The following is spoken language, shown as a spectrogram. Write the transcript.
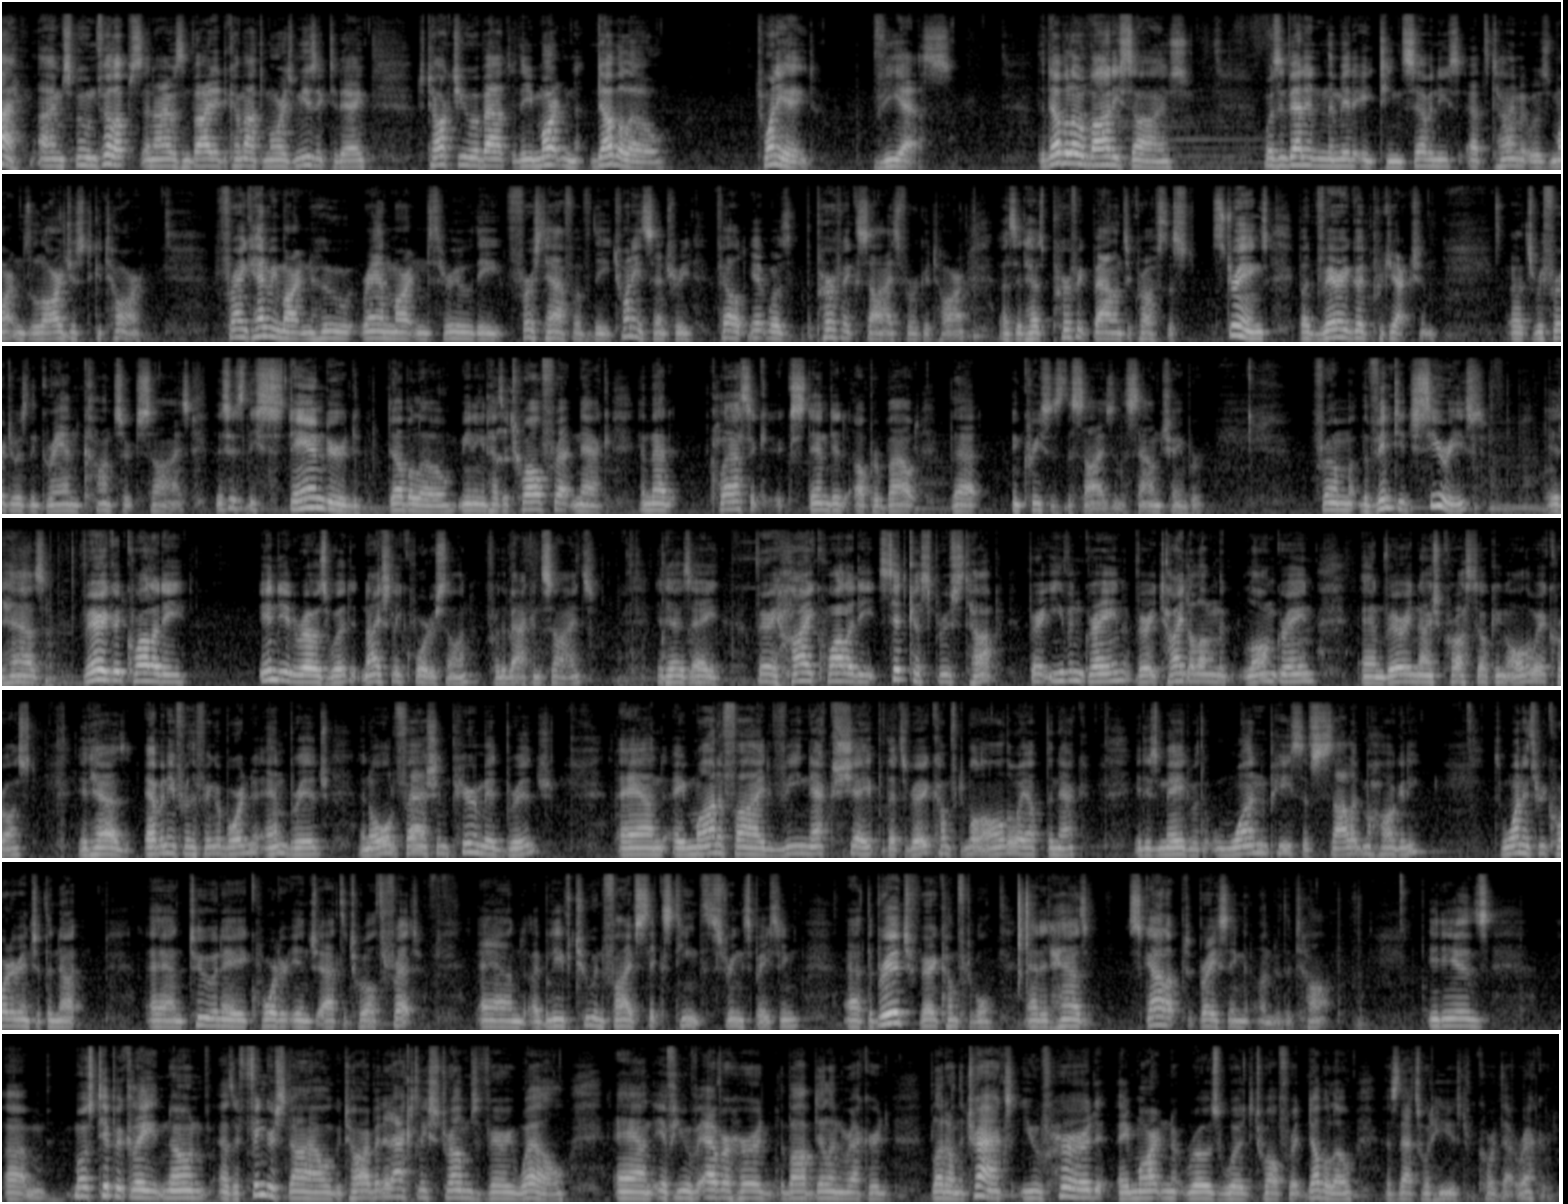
Hi, I'm Spoon Phillips, and I was invited to come out to Maury's Music today to talk to you about the Martin 0028 VS. The 00 body size was invented in the mid 1870s. At the time, it was Martin's largest guitar. Frank Henry Martin, who ran Martin through the first half of the 20th century, felt it was the perfect size for a guitar as it has perfect balance across the strings, but very good projection. Uh, it's referred to as the grand concert size. This is the standard double O, meaning it has a 12 fret neck and that classic extended upper bout that increases the size in the sound chamber. From the vintage series, it has very good quality Indian rosewood, nicely quarter sawn for the back and sides. It has a very high quality Sitka spruce top very even grain, very tight along the long grain, and very nice cross silking all the way across. It has ebony for the fingerboard and bridge, an old-fashioned pyramid bridge, and a modified V-neck shape that's very comfortable all the way up the neck. It is made with one piece of solid mahogany. It's one and three quarter inch at the nut and two and a quarter inch at the 12th fret and I believe two and five sixteenth string spacing at the bridge, very comfortable, and it has scalloped bracing under the top. It is um, most typically known as a fingerstyle guitar, but it actually strums very well. And if you've ever heard the Bob Dylan record, Blood on the Tracks, you've heard a Martin Rosewood 12 fret double O, as that's what he used to record that record.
